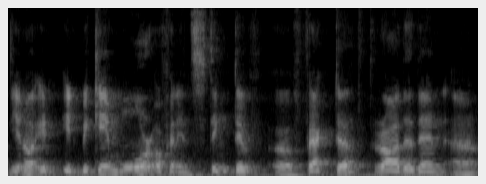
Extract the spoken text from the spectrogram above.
you know, it, it became more of an instinctive uh, factor rather than uh,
